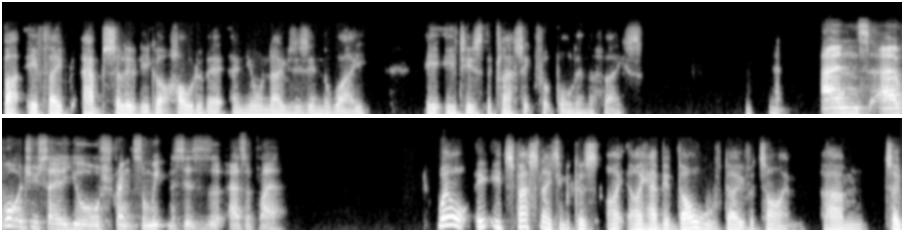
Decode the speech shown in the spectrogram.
but if they've absolutely got hold of it and your nose is in the way, it, it is the classic football in the face. And uh, what would you say are your strengths and weaknesses as a, as a player? Well, it, it's fascinating because I, I, have evolved over time. Um, so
